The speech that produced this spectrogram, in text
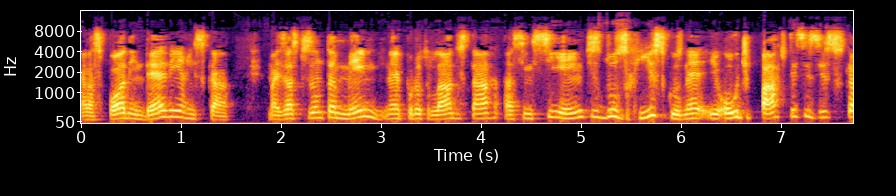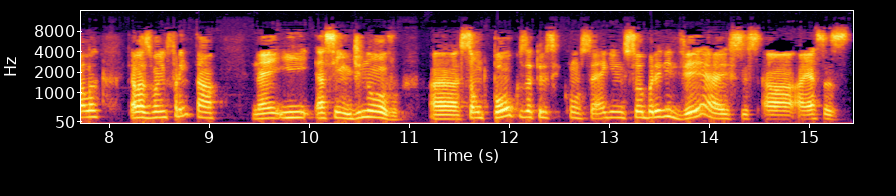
Elas podem, devem arriscar, mas elas precisam também, né, por outro lado, estar assim cientes dos riscos, né, ou de parte desses riscos que, ela, que elas vão enfrentar, né? E assim, de novo, uh, são poucos aqueles que conseguem sobreviver a, esses, a, a essas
